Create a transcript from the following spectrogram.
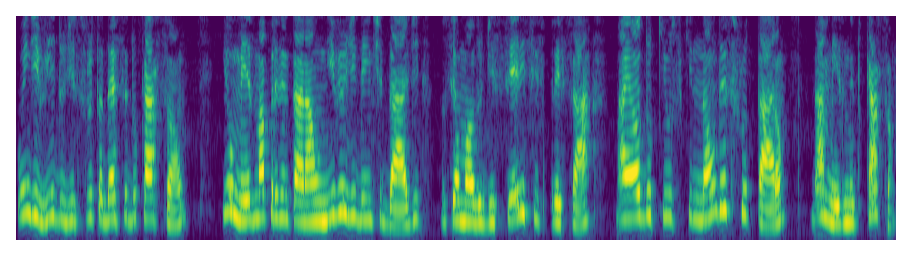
o indivíduo desfruta dessa educação e o mesmo apresentará um nível de identidade no seu modo de ser e se expressar maior do que os que não desfrutaram da mesma educação.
